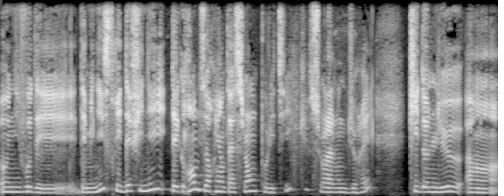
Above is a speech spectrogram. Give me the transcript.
au, au niveau des, des ministres, il définit des grandes orientations politiques sur la longue durée qui donne lieu à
